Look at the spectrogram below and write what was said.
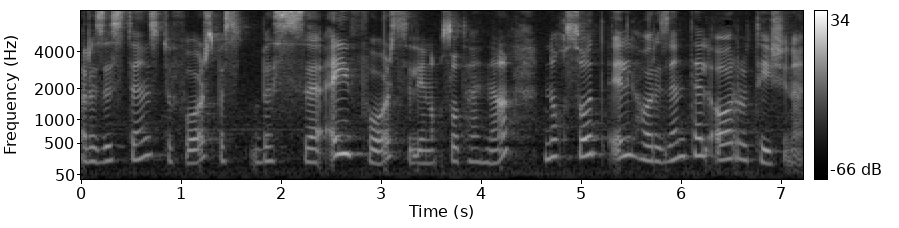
resistance to force بس بس أي force اللي نقصدها هنا نقصد ال horizontal or rotational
